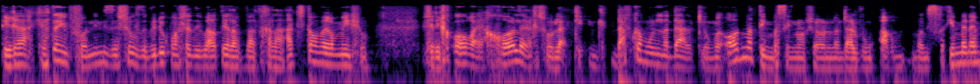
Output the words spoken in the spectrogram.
תראה, הקטע עם פוניני זה שוב, זה בדיוק מה שדיברתי עליו בהתחלה, עד שאתה אומר מישהו. שלכאורה יכול איכשהו, דווקא מול נדל, כי הוא מאוד מתאים בסגנון שלו לנדל, ובמשחקים ביניהם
